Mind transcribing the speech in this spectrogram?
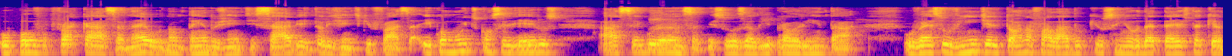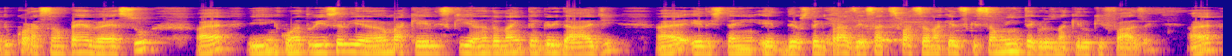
o povo fracassa, né? O não tendo gente sábia, inteligente que faça. E com muitos conselheiros há segurança, pessoas ali para orientar. O verso 20 ele torna a falar do que o Senhor detesta, que é do coração perverso, né? e enquanto isso ele ama aqueles que andam na integridade, né? eles têm, Deus tem prazer, satisfação naqueles que são íntegros naquilo que fazem. Né?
